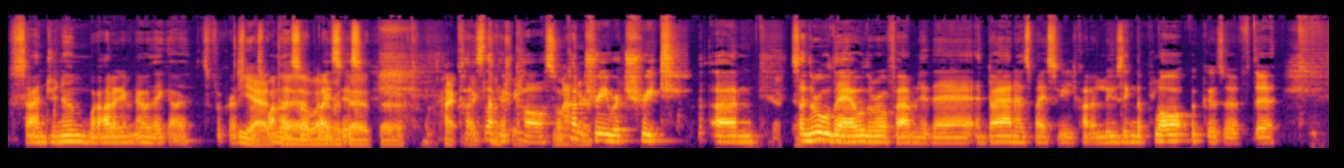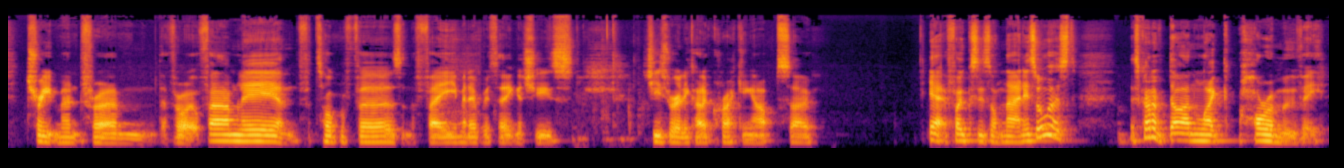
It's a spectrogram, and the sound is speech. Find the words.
Sandringham, where I don't even know where they go It's for Christmas. Yeah, one of those the, sort of places. the, the, it's the like a castle, manor. country retreat. Um, so they're all there, all the royal family there, and Diana's basically kind of losing the plot because of the treatment from the royal family and photographers and the fame and everything, and she's she's really kind of cracking up. So yeah, it focuses on that, and it's almost it's kind of done like a horror movie.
